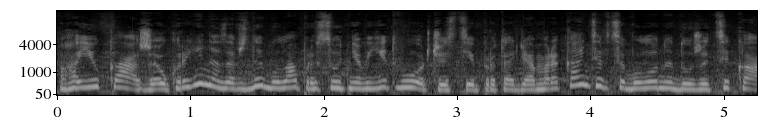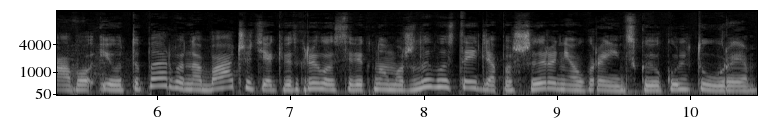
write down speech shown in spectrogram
Гаю каже, Україна завжди була присутня в її творчості, проте для американців це було не дуже цікаво. І от тепер вона бачить, як відкрилося вікно можливостей для поширення української культури.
